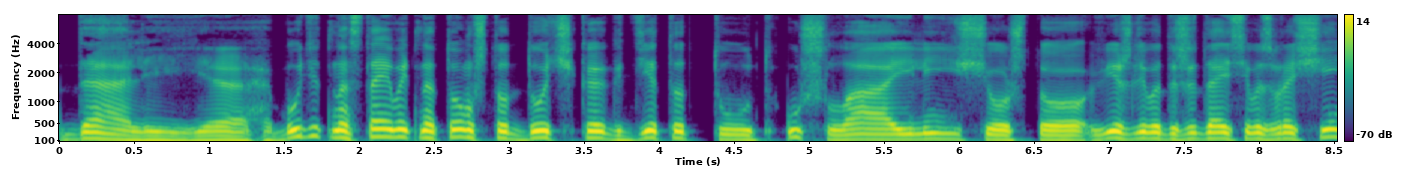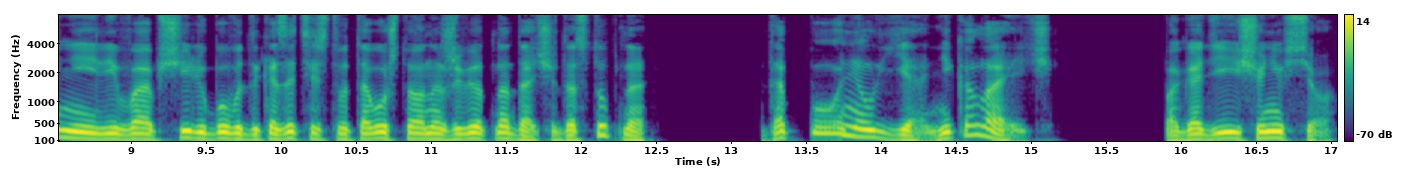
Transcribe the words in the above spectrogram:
Далее будет настаивать на том, что дочка где-то тут ушла или еще что, вежливо дожидаясь возвращения или вообще любого доказательства того, что она живет на даче. Доступно? Да понял я, Николаевич. Погоди, еще не все.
